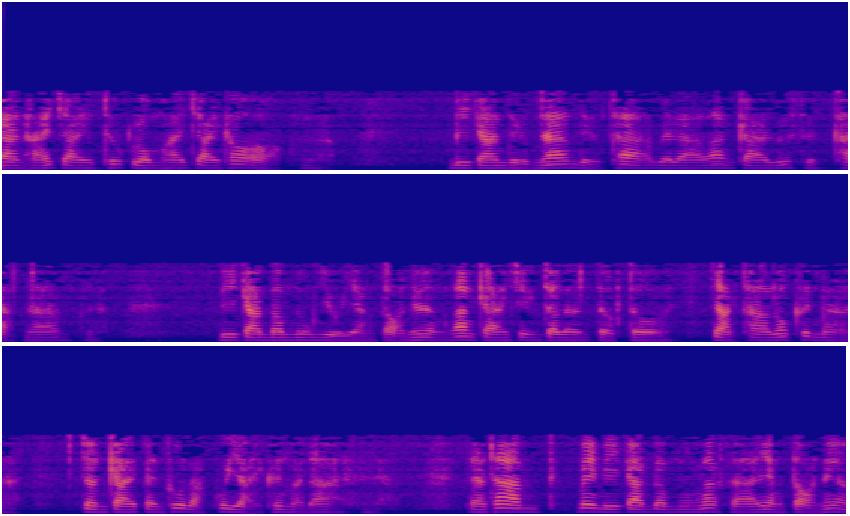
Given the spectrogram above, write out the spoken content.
การหายใจทุกลมหายใจเข้าออก มีการดื่มน้ำดื่มท่าเวลาร่างกายรู้สึกขาดน้ำมีการบำรุงอยู่อย่างต่อเนื่อง ร่างกายจึงเจริญเติบโตจากทารกขึ้นมา จนกลายเป็นผู้หลักผู้ใหญ่ขึ้นมาได้ แต่ถ้าไม่มีการบำรุงรักษาอย่างต่อเนื่อง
